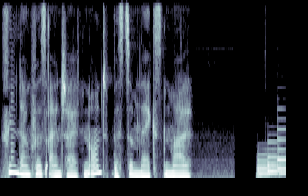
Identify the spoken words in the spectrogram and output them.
Vielen Dank fürs Einschalten und bis zum nächsten Mal. Música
